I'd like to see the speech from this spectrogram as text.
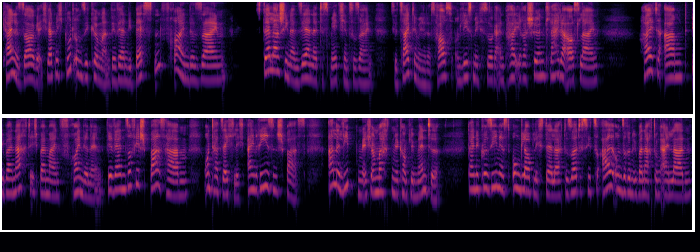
Keine Sorge, ich werde mich gut um sie kümmern. Wir werden die besten Freunde sein. Stella schien ein sehr nettes Mädchen zu sein. Sie zeigte mir das Haus und ließ mich sogar ein paar ihrer schönen Kleider ausleihen. Heute Abend übernachte ich bei meinen Freundinnen. Wir werden so viel Spaß haben. Und tatsächlich, ein Riesenspaß. Alle liebten mich und machten mir Komplimente. Deine Cousine ist unglaublich, Stella. Du solltest sie zu all unseren Übernachtungen einladen.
